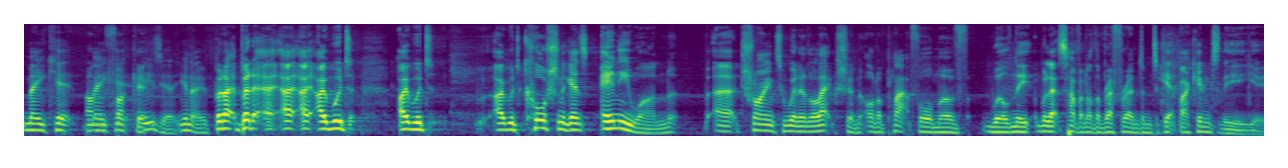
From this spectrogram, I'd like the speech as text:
make it make it, it. easier? You know, but I, but I, I, I would, I would, I would caution against anyone. Uh, trying to win an election on a platform of we'll need well let's have another referendum to get back into the EU,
